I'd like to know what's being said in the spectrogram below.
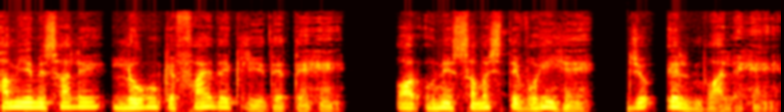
हम ये मिसालें लोगों के फ़ायदे के लिए देते हैं और उन्हें समझते वही हैं जो इल्म वाले हैं।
